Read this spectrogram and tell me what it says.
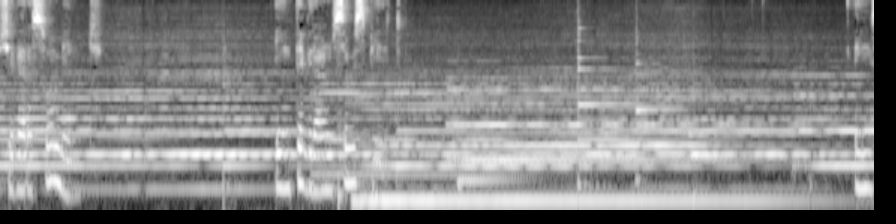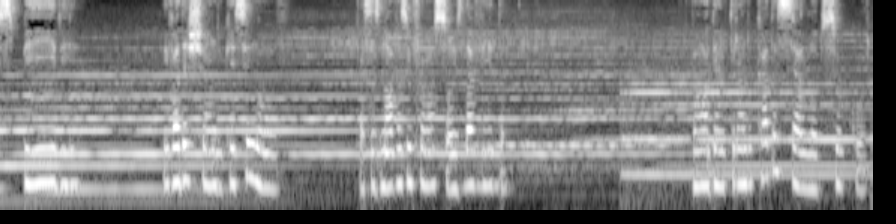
chegar à sua mente e integrar no seu espírito. E vá deixando que esse novo, essas novas informações da vida vão adentrando cada célula do seu corpo,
